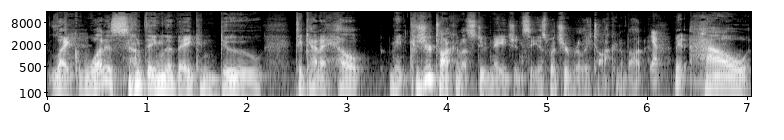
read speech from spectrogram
Like, what is something that they can do to kind of help I mean, because you're talking about student agency is what you're really talking about. Yep. I mean, how,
